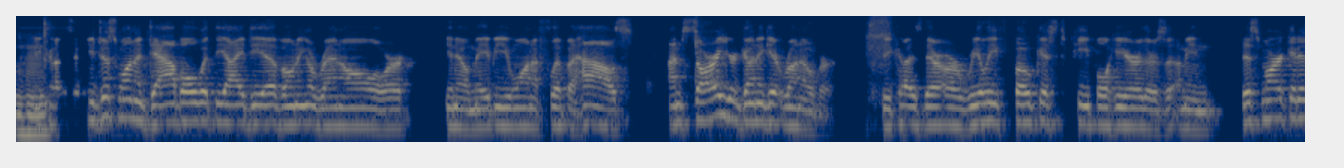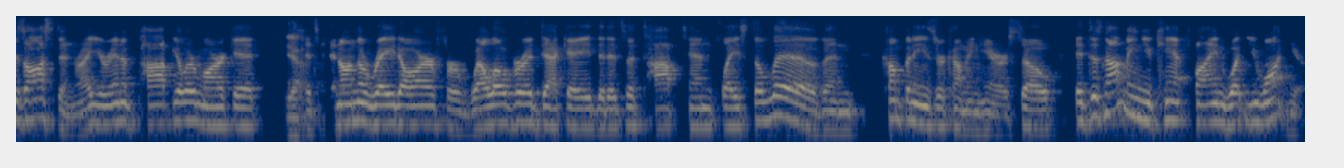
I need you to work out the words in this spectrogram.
Mm-hmm. Because if you just want to dabble with the idea of owning a rental, or you know maybe you want to flip a house, I'm sorry you're going to get run over because there are really focused people here. There's, I mean, this market is Austin, right? You're in a popular market. Yeah. It's been on the radar for well over a decade that it's a top 10 place to live and companies are coming here. So it does not mean you can't find what you want here.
